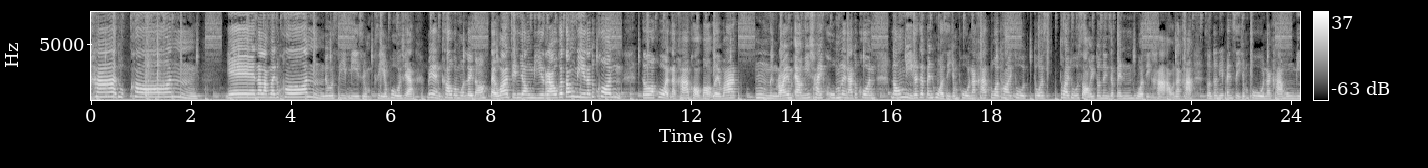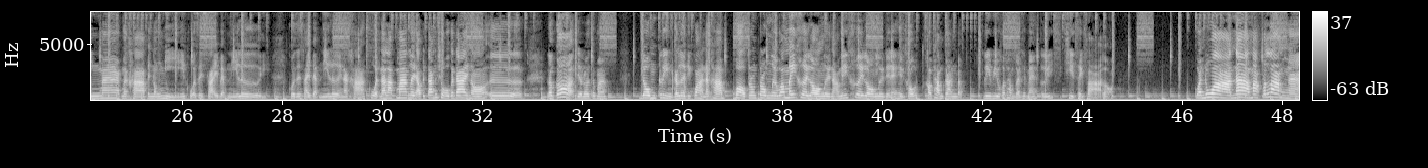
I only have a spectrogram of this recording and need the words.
ค่ะทุกคน เย้น่ารักไหมทุกคน ดูสีหมีสีสีชมพูเชียไม่เห็นเข้ากันหมดเลยเนาะแต่ว่าจินยองมีเราก็ต้องมีนะทุกคน ตัวขวดนะคะขอบอกเลยว่าอืม100 ml นี้ใช้คุ้มเลยนะทุกคน น้องหมีก็จะเป็นหัวสีชมพูนะคะ ตัวทอยทูตัวทอยทูสองอีกตัวหนึ่งจะเป็นหัวสีขาวนะคะ ส่วนตัวนี้เป็นสีชมพูนะคะ มุ้งมิงมากนะคะ เป็นน้องหมีขวดใสๆแบบนี้เลย ขวดใสๆแบบนี้เลยนะคะ ขวดน่ารักมากเลยเอาไปตั้งโชว์ก็ได้เนาะเออ แล้วก็เดี๋ยวเราจะมาดมกลิ่นกันเลยดีกว่านะคะ บอกตรงๆเลยว่าไม่เคยลองเลยนะ ไม่เคยลองเลยเนี่ยเห็นเขาเขาทำกันแบบรีวิวเขาทำกันใช่ไหมเอ้ย ฉีดใส่ฝาเหรอหวานหวานน่ะหมากฝรั่งอะ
